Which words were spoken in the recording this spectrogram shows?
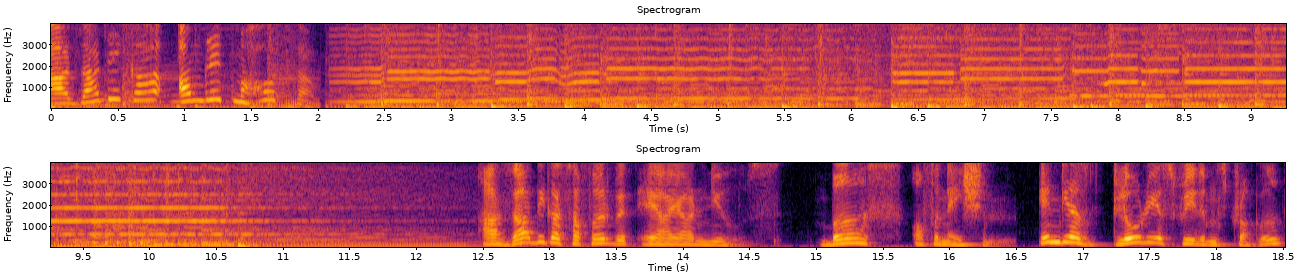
आजादी का अमृत महोत्सव Azadi Ka Safar with AIR News. Birth of a Nation. India's glorious freedom struggle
